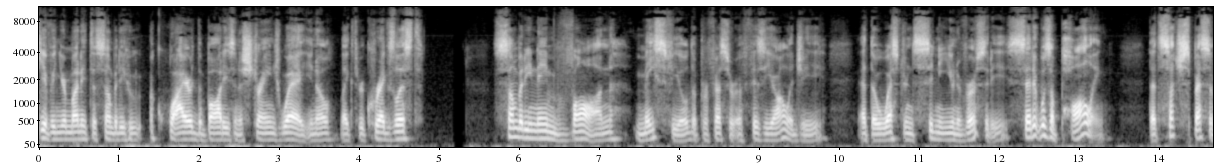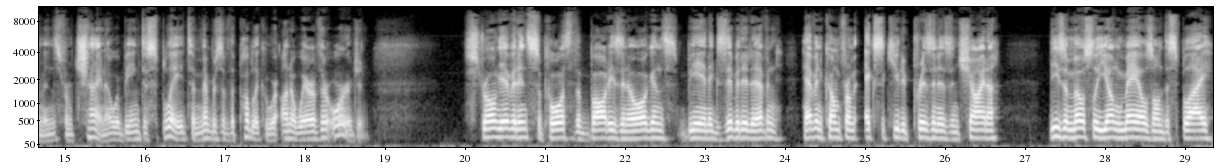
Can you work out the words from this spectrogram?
giving your money to somebody who acquired the bodies in a strange way, you know, like through Craigslist. Somebody named Vaughan Macefield, a professor of physiology at the Western Sydney University, said it was appalling that such specimens from China were being displayed to members of the public who were unaware of their origin. Strong evidence supports the bodies and organs being exhibited haven't come from executed prisoners in China. These are mostly young males on display,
